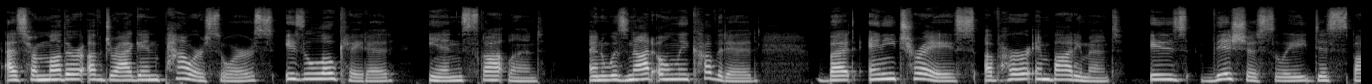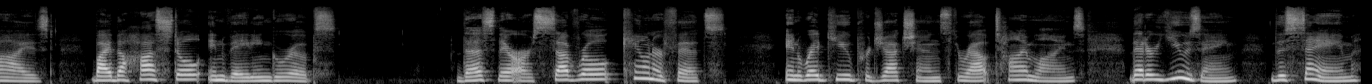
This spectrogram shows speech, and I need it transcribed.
as her mother of dragon power source is located in Scotland and was not only coveted, but any trace of her embodiment is viciously despised by the hostile invading groups. Thus, there are several counterfeits in red cube projections throughout timelines that are using the same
